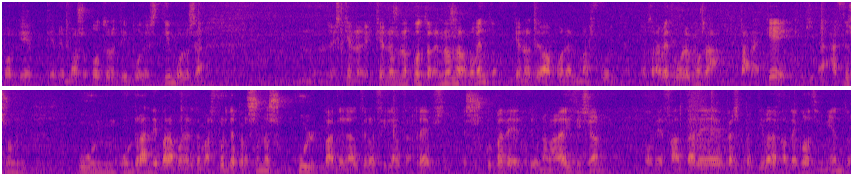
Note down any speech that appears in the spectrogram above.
porque queremos otro tipo de estímulo. O sea, es que, que no, es un, no es un argumento que no te va a poner más fuerte. Otra vez volvemos a ¿para qué? Haces un, un, randy para ponerte más fuerte, pero eso no es culpa de la alterofilia altas reps, eso es culpa de una mala decisión o de falta de perspectiva, de falta de conocimiento.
